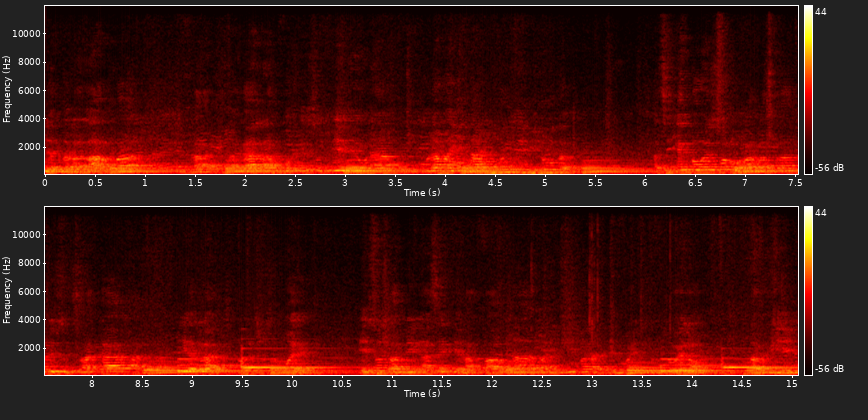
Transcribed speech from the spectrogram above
y hasta la larva la, agarra porque eso tiene una, una mallita muy diminuta. Así que todo eso lo va arrastrando y se saca a la tierra, por eso se muere. Eso también hace que la fauna marítima de nuestro suelo también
